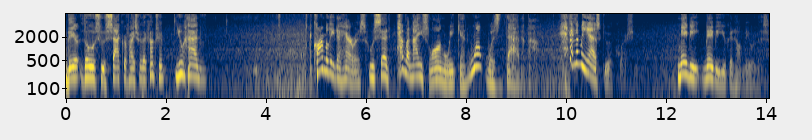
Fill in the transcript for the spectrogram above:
their those who sacrifice for their country, you had Carmelita Harris who said, "Have a nice long weekend." What was that about? And let me ask you a question maybe maybe you can help me with this.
